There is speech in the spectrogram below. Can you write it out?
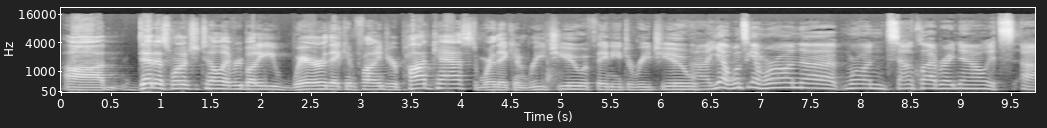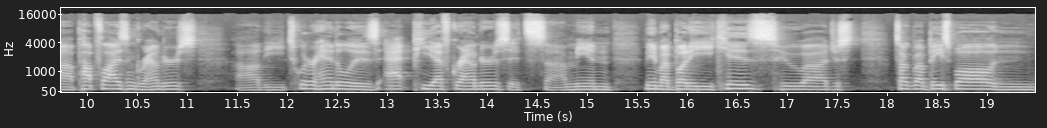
Um, Dennis, why don't you tell everybody where they can find your podcast and where they can reach you if they need to reach you? Uh, yeah, once again, we're on uh, we're on SoundCloud right now. It's uh, Pop Flies and Grounders. Uh, the Twitter handle is at PF Grounders. It's me and me and my buddy Kiz who just talk about baseball and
